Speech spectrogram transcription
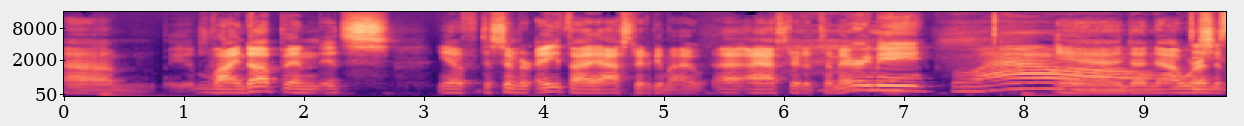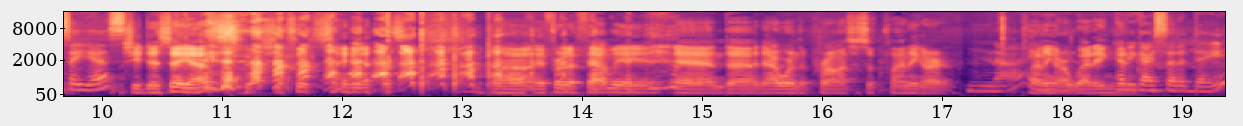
um, lined up. And it's, you know, December 8th, I asked her to be my, uh, I asked her to, to marry me. Wow. And uh, now we're Did in she the. say yes? She did say yes. she did say yes. Uh, in front of family, and uh, now we're in the process of planning our Nice. planning our wedding. Have you guys set a date?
